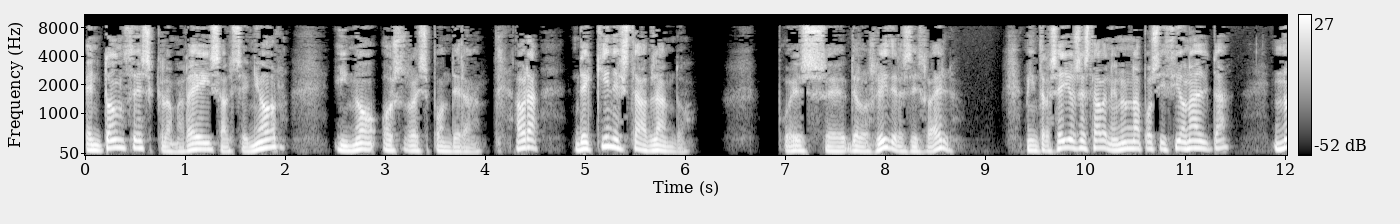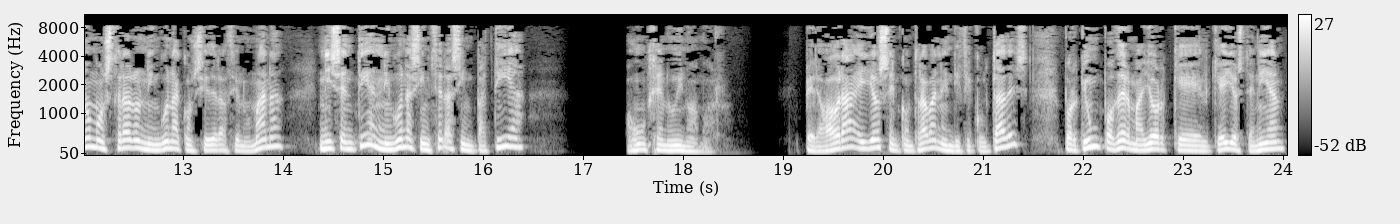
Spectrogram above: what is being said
Entonces clamaréis al Señor y no os responderá. Ahora, ¿de quién está hablando? Pues eh, de los líderes de Israel. Mientras ellos estaban en una posición alta, no mostraron ninguna consideración humana, ni sentían ninguna sincera simpatía o un genuino amor. Pero ahora ellos se encontraban en dificultades porque un poder mayor que el que ellos tenían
